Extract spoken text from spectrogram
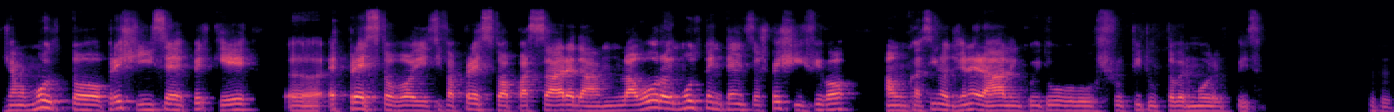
diciamo, molto precise perché eh, è presto poi, si fa presto a passare da un lavoro molto intenso, specifico, a un casino generale in cui tu sfrutti tutto per muovere il peso. Mm-hmm.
